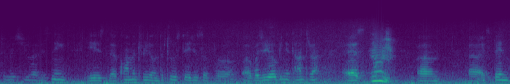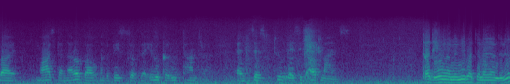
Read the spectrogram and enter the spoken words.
to which you are listening is the commentary on the two stages of uh, uh, Vajrayogini Tantra as um, uh, explained by Master Naropa on the basis of the Heruka Tantra. And it two basic outlines tā nīpa tīlā yuñi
